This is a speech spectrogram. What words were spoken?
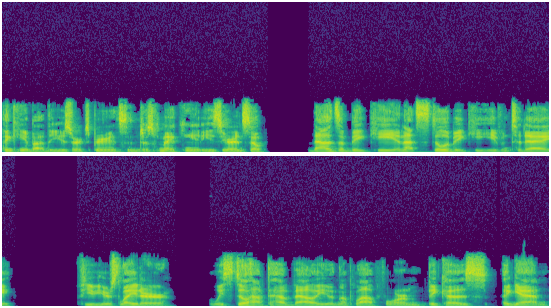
thinking about the user experience and just making it easier? And so that's a big key. And that's still a big key even today, a few years later. We still have to have value in the platform because, again,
